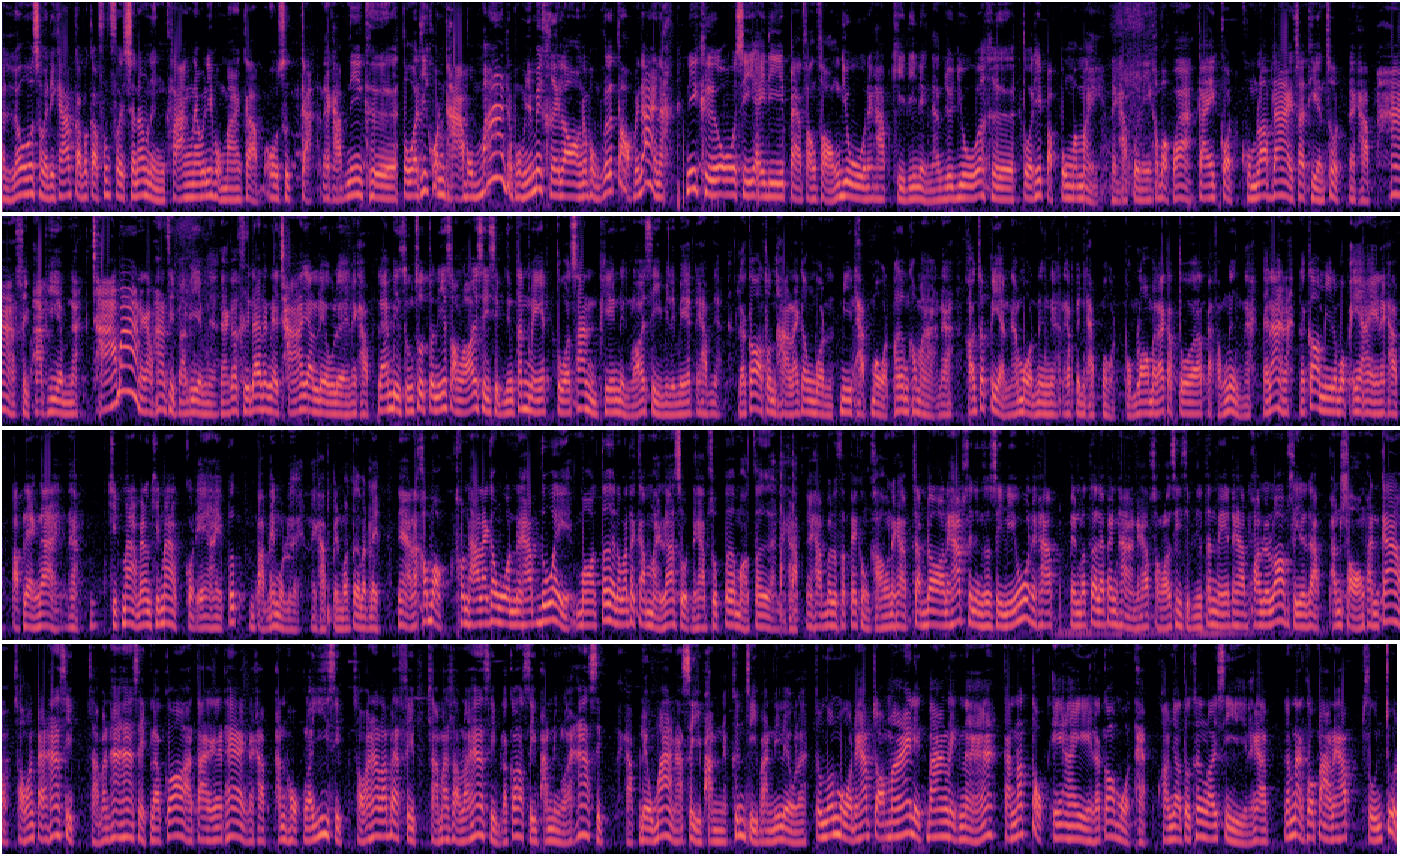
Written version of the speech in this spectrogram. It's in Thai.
ฮัลโหล สวัสดีครับ กลับมากับฟุตเฟิร์ชแนลหนึ่งครั้งนะ วันนี้ผมมากับโอซุกะนะครับ นี่คือตัวที่คนถามผมมาก แต่ผมยังไม่เคยลองนะ ผมก็เลยตอบไม่ได้นะ นี่คือ OCID 822U นะครับ ขีด D1 นะ U ก็คือตัวที่ปรับปรุงมาใหม่นะครับ ตัวนี้เขาบอกว่าไกลกดคุมรอบได้เสถียรสุดนะครับ 50 RPM นะ ช้ามากนะครับ 50 RPM เนี่ยนะก็คือได้ตั้งแต่ช้ายันเร็วเลยนะครับ แรงบิดสูงสุดตัวนี้ 240 นิวตันเมตร ตัวสั้นเพียง 104มิลลิเมตรนะครับเนี่ย แล้วก็ทนทานไร้กังวลมีแท็บโหมดเพิ่มเข้ามานะเขาจะเปลี่ยนนะโหมดหนึ่งเนี่ยนะครับเป็นแท็บโหมดผมลองมาแล้วกับตัว 821 นะใช้ได้นะ แล้วก็มีระบบ AI นะครับปรับแรงได้นะคิดมากไม่ต้องคิดมากกด AI ปุ๊บปรับให้หมดเลยนะครับเป็นมอเตอร์บัตเลตเนี่ยแล้วเขาบอกทนทานไร้กังวลนะครับด้วยมอเตอร์นวัตกรรมใหม่ล่าสุดนะครับซูเปอร์มอเตอร์นะครับนะครับมาดูสเปคของเขานะครับจับดอนะครับ1 4 4นิ้วนะครับเป็นมอเตอร์และแปลงถ่านนะครับ240 นิวตันเมตรนะครับความเร็วรอบ 4 ระดับ 1,200 1,900 2,850 3,550 แล้วก็อัตรากระแทกนะครับ1,620 2,580 3,350 แล้วก็ 4,150นะครับเร็วมากนะ4,000เนี่ยขึ้น 4,000 นี่เร็วแล้วจำนวนโหมดนะครับ เจาะไม้เหล็กบางเหล็กหนา กันน็อตตก AI แล้วก็โหมดแท็บความยาวตัวเครื่อง 104 นะครับ น้ำหนักตัวเปล่านะครับ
